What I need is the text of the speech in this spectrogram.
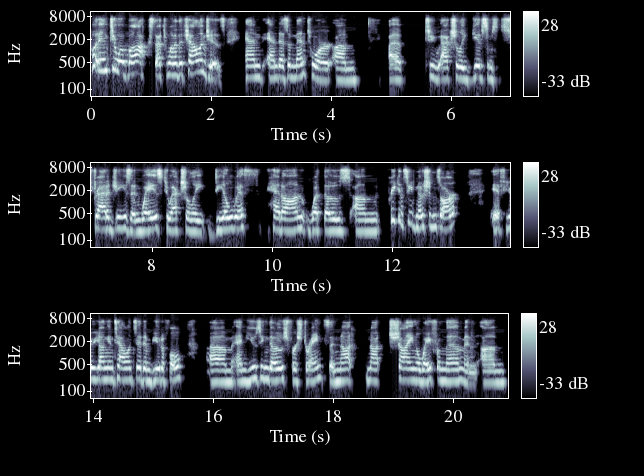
put into a box. That's one of the challenges. And and as a mentor, um, uh, to actually give some strategies and ways to actually deal with head on what those um, preconceived notions are. If you're young and talented and beautiful, um, and using those for strengths and not not shying away from them, and um,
